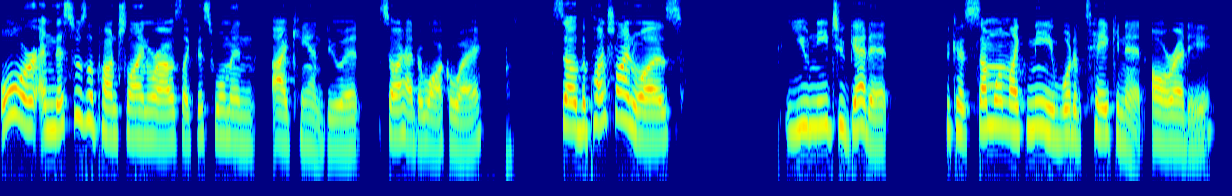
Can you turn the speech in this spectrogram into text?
Or, and this was the punchline where I was like, "This woman, I can't do it." So I had to walk away. So the punchline was, "You need to get it because someone like me would have taken it already."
